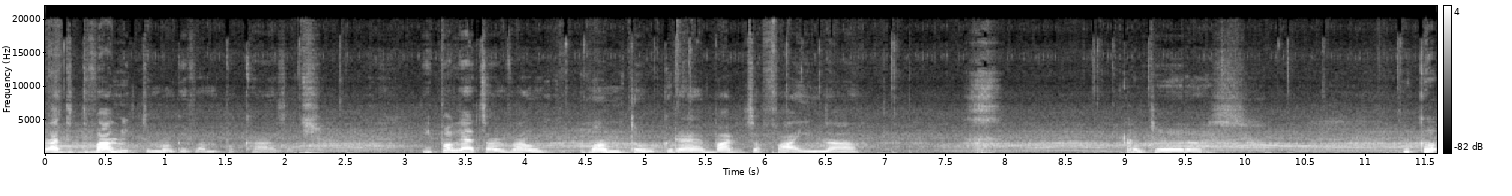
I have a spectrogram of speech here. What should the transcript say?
Nawet dwa mity mogę wam pokazać. I polecam wam, wam tą grę, bardzo fajna. A teraz. Tylko.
